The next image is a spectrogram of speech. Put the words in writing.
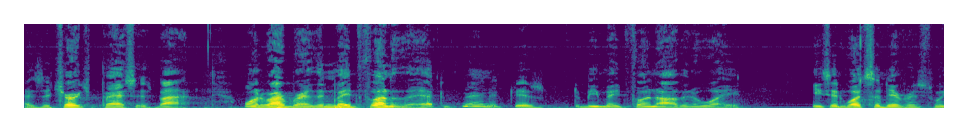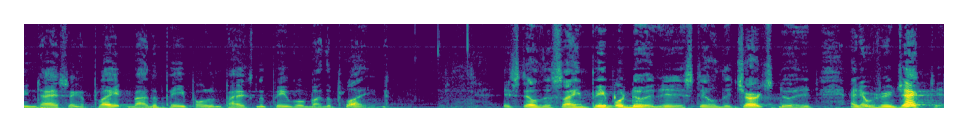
as the church passes by. One of our brethren made fun of that, and it is to be made fun of in a way. He said, What's the difference between passing a plate by the people and passing the people by the plate? It's still the same people doing it, it's still the church doing it, and it was rejected.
